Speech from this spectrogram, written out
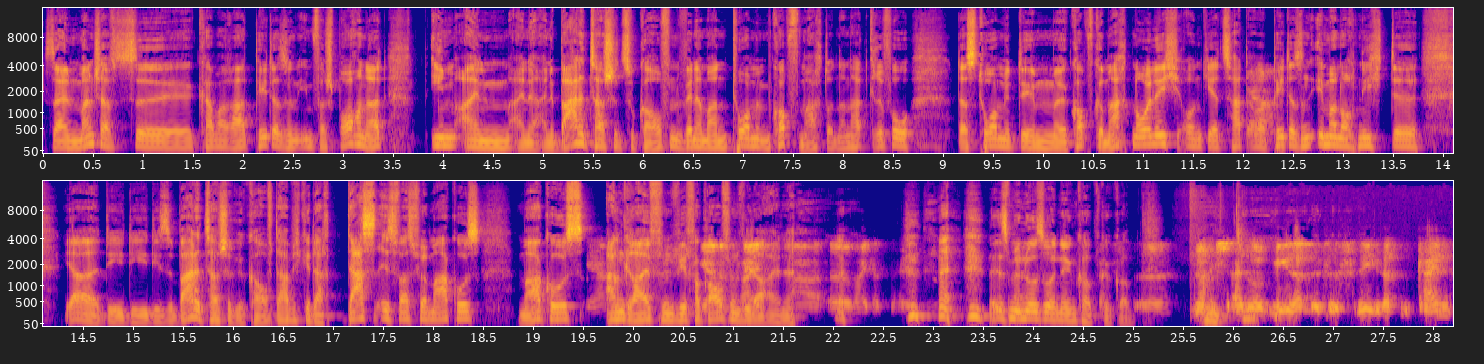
sein Mannschaftskamerad Petersen ihm versprochen hat, ihm ein, eine, eine Badetasche zu kaufen, wenn er mal ein Tor mit dem Kopf macht. Und dann hat Griffo das Tor mit dem äh, Kopf gemacht neulich und jetzt hat aber Petersen immer noch nicht äh, ja die die diese Badetasche gekauft. Da habe ich gedacht, das ist was für Markus. Markus angreifen, wir verkaufen Gerne wieder bereit, eine. da, äh, das ist mir nur so in den Kopf gekommen. äh, mach ich. Also wie gesagt, es ist wie gesagt kein,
